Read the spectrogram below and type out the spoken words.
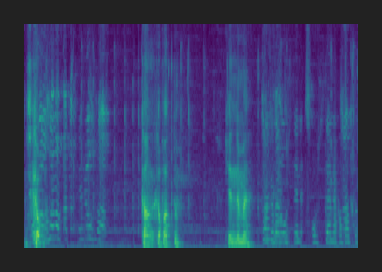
Kap Kap oklama, bana beni okla. kanka kapattım. Kendime. Kanka ben obsidian obsidianle kapattım.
